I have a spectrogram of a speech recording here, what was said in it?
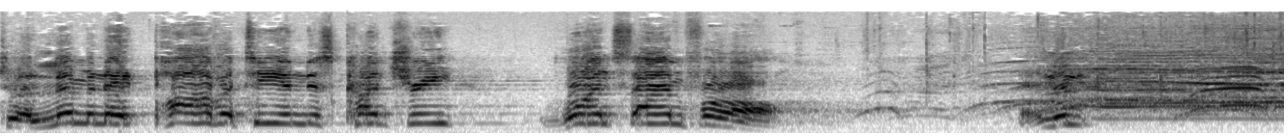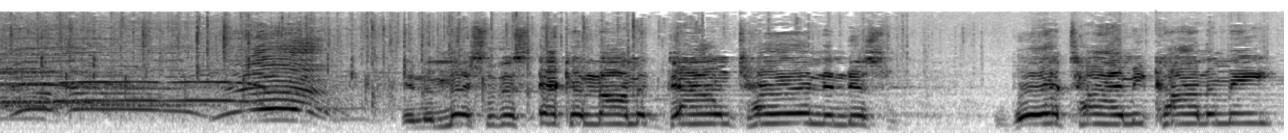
to eliminate poverty in this country once and for all. And then, in the midst of this economic downturn and this wartime economy,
